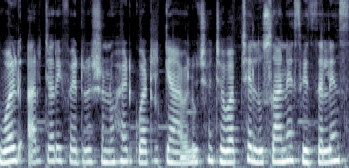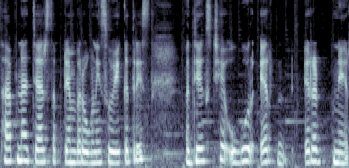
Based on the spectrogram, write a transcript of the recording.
વર્લ્ડ આર્ચરી ફેડરેશનનું હેડક્વાર્ટર ક્યાં આવેલું છે? જવાબ છે લુસાને, સ્વિટ્ઝરલેન્ડ. સ્થાપના ચાર સપ્ટેમ્બર ઓગણીસો એકત્રીસ. અધ્યક્ષ છે ઉગુર એર, એરડનેર.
